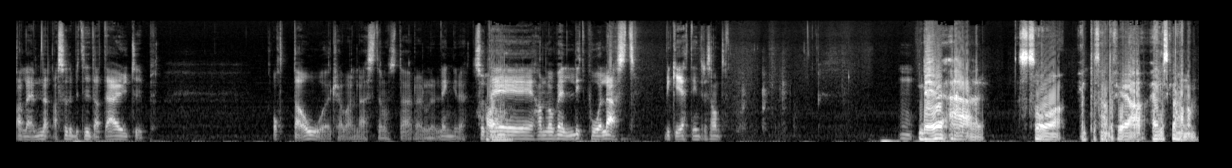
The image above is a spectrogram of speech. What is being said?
alla ämnen. Alltså det betyder att det är ju typ åtta år tror jag man läste något där eller längre. Så det, han var väldigt påläst. Vilket är jätteintressant. Mm. Det är så intressant för jag älskar honom.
